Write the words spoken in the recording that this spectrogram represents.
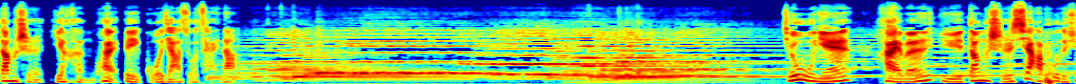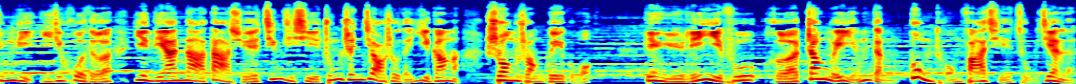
当时也很快被国家所采纳。九五年，海文与当时下铺的兄弟已经获得印第安纳大学经济系终身教授的易纲啊，双双归国。并与林毅夫和张维迎等共同发起组建了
